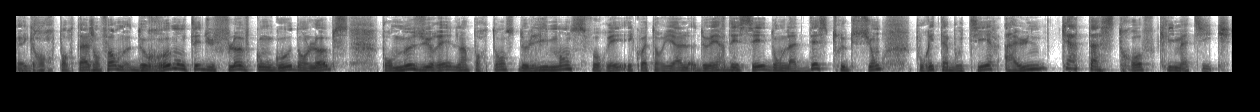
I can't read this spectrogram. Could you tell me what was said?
Un grand reportage en forme de remontée du fleuve Congo dans l'Obs pour mesurer l'importance de l'immense forêt équatoriale de RDC dont la destruction pourrait aboutir à une catastrophe climatique.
